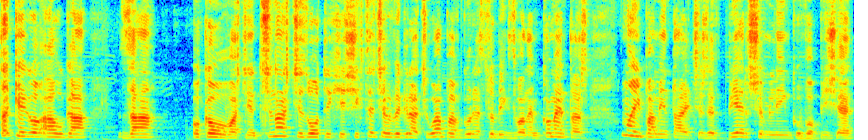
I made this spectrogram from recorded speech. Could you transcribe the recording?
takiego auga za około właśnie 13 zł. Jeśli chcecie wygrać, łapa w górę, subik, dzwonem, komentarz. No i pamiętajcie, że w pierwszym linku w opisie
